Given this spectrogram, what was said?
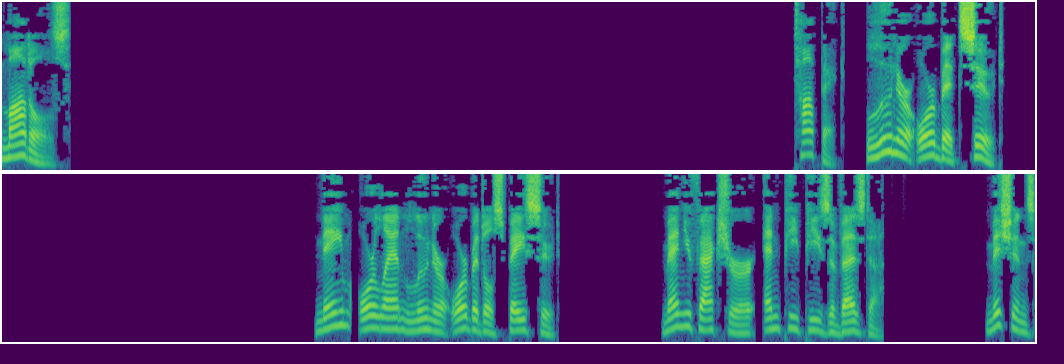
Models Topic: Lunar orbit suit. Name: Orlan Lunar Orbital Spacesuit. Manufacturer: NPP Zvezda. Missions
